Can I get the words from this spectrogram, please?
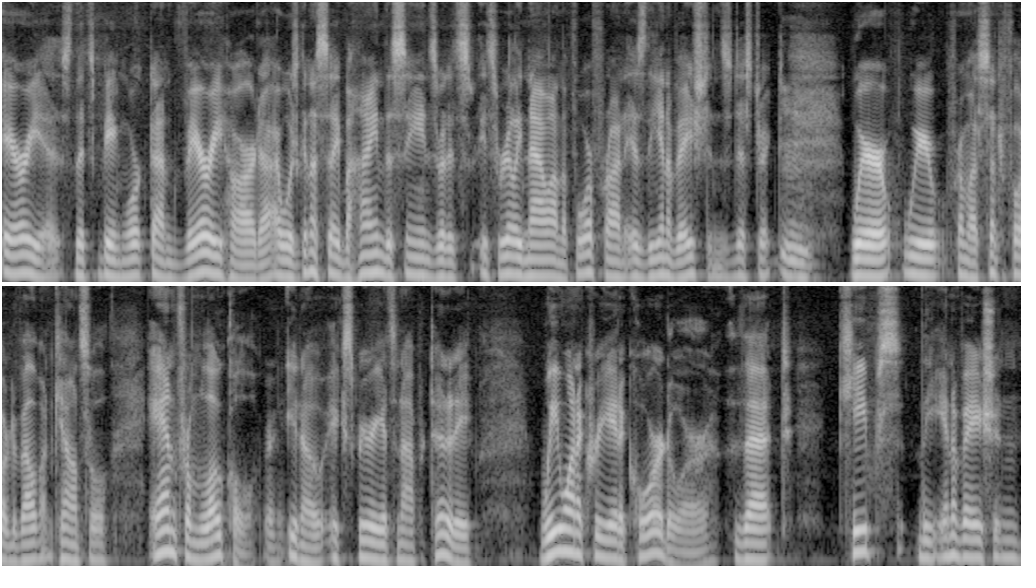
areas that's being worked on very hard. I was going to say behind the scenes, but it's it's really now on the forefront is the innovations district, where we're from a Central Florida Development Council and from local, you know, experience and opportunity. We want to create a corridor that keeps the innovation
